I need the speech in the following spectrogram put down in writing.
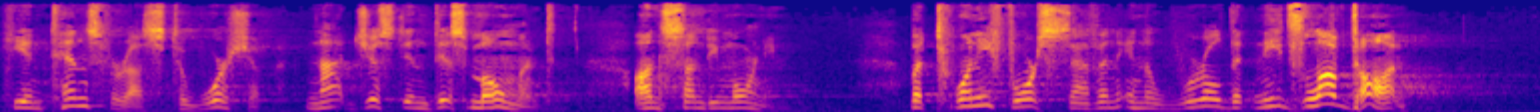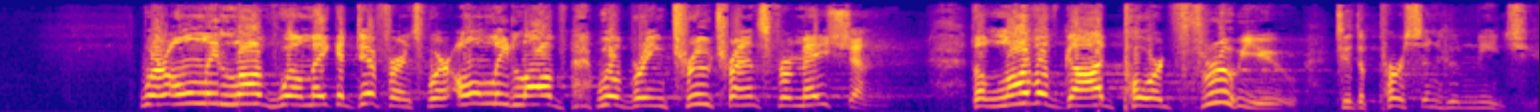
He intends for us to worship not just in this moment on Sunday morning, but 24 7 in a world that needs loved on. Where only love will make a difference, where only love will bring true transformation. The love of God poured through you to the person who needs you.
